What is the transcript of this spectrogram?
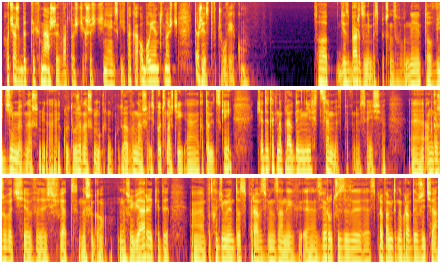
chociażby tych naszych wartości chrześcijańskich. Taka obojętność też jest w człowieku to jest bardzo niebezpieczne zachowanie. To widzimy w naszym e, kulturze, w naszym okręgu kulturowym, w naszej społeczności e, katolickiej, kiedy tak naprawdę nie chcemy w pewnym sensie e, angażować się w świat naszego, naszej wiary, kiedy podchodzimy do spraw związanych z wiarą, czy z sprawami tak naprawdę życia,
